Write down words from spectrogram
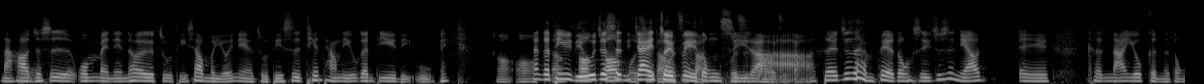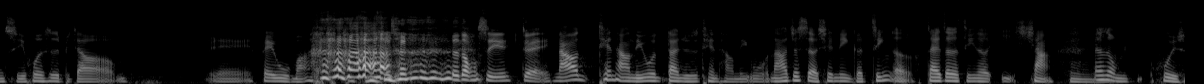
然后就哦。是我们每年都会有一个主题，像我们有一年的主题是天堂礼物跟地狱礼物。哦哦，那个地狱嗯礼物就哦是你家里最废的东西啦，对，就是很废的东西，就是你要诶、可能拿有梗的东西，或者是比较诶、废物嘛 的东西，对。然后天堂礼物当然就是天堂礼物，然后就是有限定一个金额，在这个金额以上，嗯但是我们护理师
